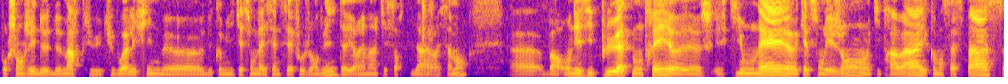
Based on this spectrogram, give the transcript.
pour changer de, de marque, tu, tu, vois les films euh, de communication de la SNCF aujourd'hui. D'ailleurs, il y en a un qui est sorti là récemment. Euh, bah, on n'hésite plus à te montrer euh, qui on est, euh, quels sont les gens qui travaillent, comment ça se passe.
